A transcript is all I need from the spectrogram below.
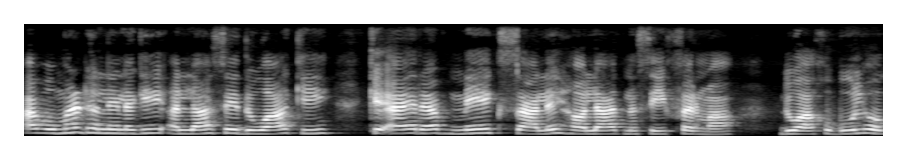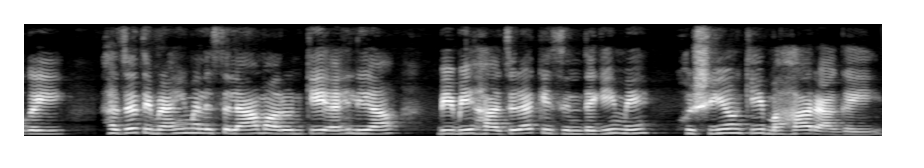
اب عمر ڈھلنے لگی۔ اللہ سے دعا کی کہ اے رب، نیک صالح اولاد نصیب فرما۔ دعا قبول ہو گئی۔ حضرت ابراہیم علیہ السلام اور ان کی اہلیہ بی بی حاجرہ کی زندگی میں خوشیوں کی بہار آ گئی۔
